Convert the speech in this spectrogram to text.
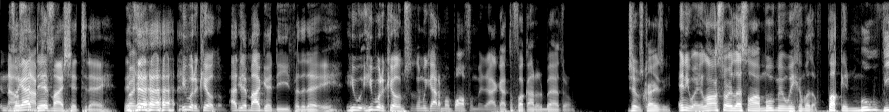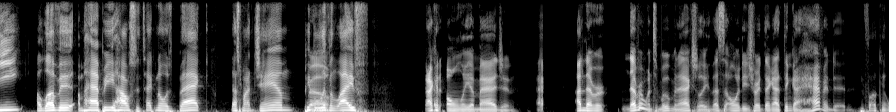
And like, I did my shit today. Bro, He would have killed him. I did my good deed for the day. He he would have killed him. So then we got him up off him, and I got the fuck out of the bathroom. Shit was crazy. Anyway, long story less long. Movement Weekend was a fucking movie. I love it. I'm happy. House and techno is back. That's my jam. People Bro. living life. I can only imagine. I never, never went to movement. Actually, that's the only Detroit thing I think I haven't did. You fucking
